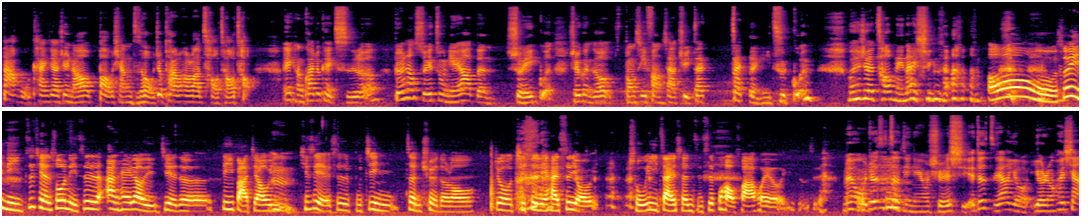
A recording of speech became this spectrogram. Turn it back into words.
大火开下去，然后爆香之后就啪啪啪炒炒炒，哎，很快就可以吃了。比如像水煮，你要等水滚，水滚之后东西放下去再。再等一次滚，我就觉得超没耐心的。哦，所以你之前说你是暗黑料理界的第一把交椅，其实也是不尽正确的喽。就其实你还是有厨艺在身，只是不好发挥而已？没有，我觉得是这几年有学习，就只要有有人会下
